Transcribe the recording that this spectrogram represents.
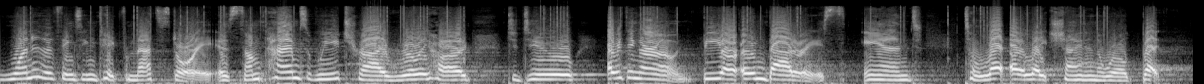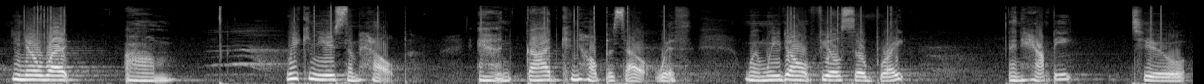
one of the things you can take from that story is sometimes we try really hard to do everything our own, be our own batteries, and to let our light shine in the world. But you know what? Um, we can use some help, and God can help us out with when we don't feel so bright and happy to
